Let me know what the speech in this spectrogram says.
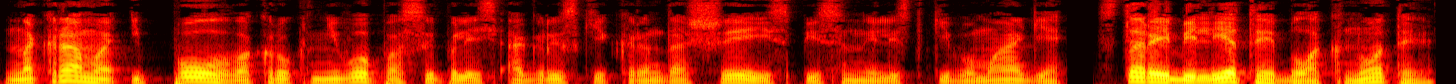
На крама и пол вокруг него посыпались огрызки карандашей, исписанные листки бумаги, старые билеты, блокноты.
